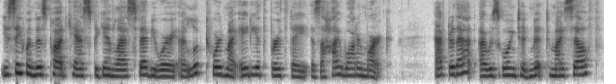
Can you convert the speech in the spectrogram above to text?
You see, when this podcast began last February, I looked toward my 80th birthday as a high water mark. After that, I was going to admit to myself,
